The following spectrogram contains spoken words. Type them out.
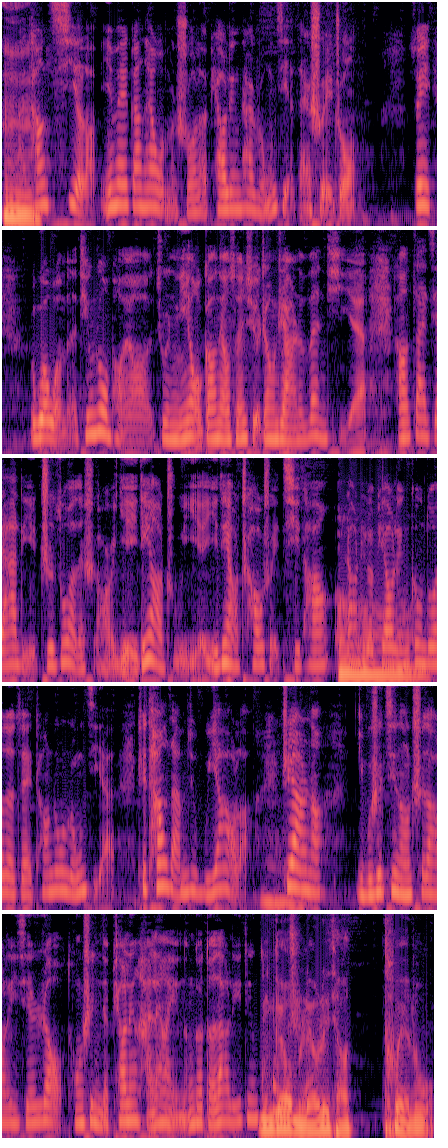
嗯把汤弃了，因为刚才我们说了，嘌呤它溶解在水中，所以如果我们的听众朋友就是你有高尿酸血症这样的问题，然后在家里制作的时候也一定要注意，一定要焯水沏汤，让这个嘌呤更多的在汤中溶解，这汤咱们就不要了。这样呢，你不是既能吃到了一些肉，同时你的嘌呤含量也能够得到了一定控制。您给我们留了一条退路。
